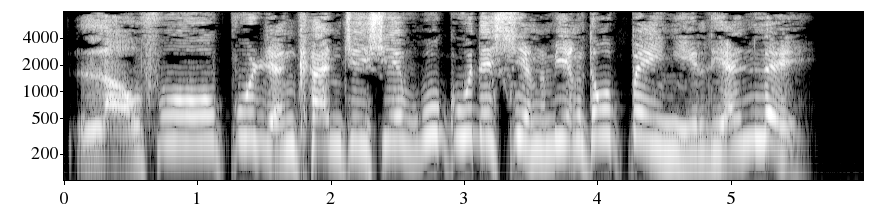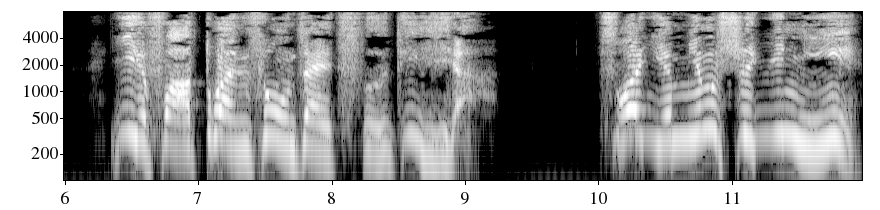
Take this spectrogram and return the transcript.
老夫不忍看这些无辜的性命都被你连累。”一发断送在此地呀，所以明示于你，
